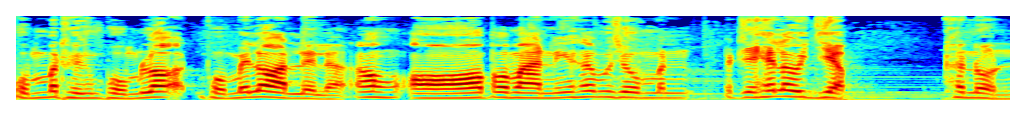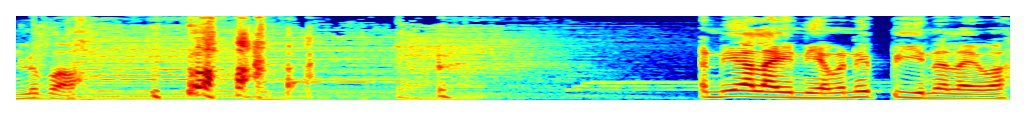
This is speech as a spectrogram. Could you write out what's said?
ผมมาถึงผมรอดผมไม่รอดเลยเหรอเอ้าอ๋อประมาณนี้ท่านผู้ชมมันมันจะให้เราเหยียบถนนหรือเปล่า อันนี้อะไรเนี่ยมันให้ปีนอะไรวะ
